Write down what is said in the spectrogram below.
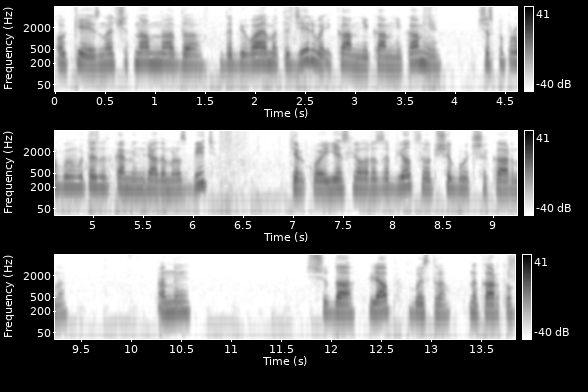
Окей, значит нам надо... Добиваем это дерево и камни, камни, камни. Сейчас попробуем вот этот камень рядом разбить киркой. Если он разобьется, вообще будет шикарно. А ну. Сюда. Ляп. Быстро. На карту.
